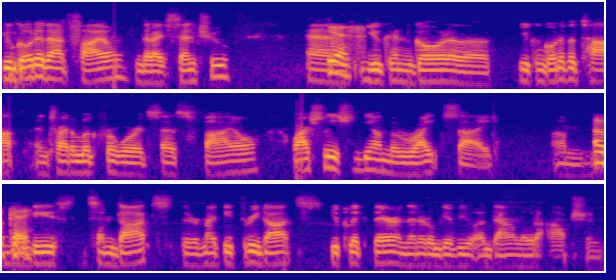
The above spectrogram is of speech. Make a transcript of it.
you go to that file that I sent you, and yes. you can go to the, you can go to the top and try to look for where it says file or actually, it should be on the right side. Um, okay. Be some dots. There might be three dots. You click there, and then it'll give you a download option.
